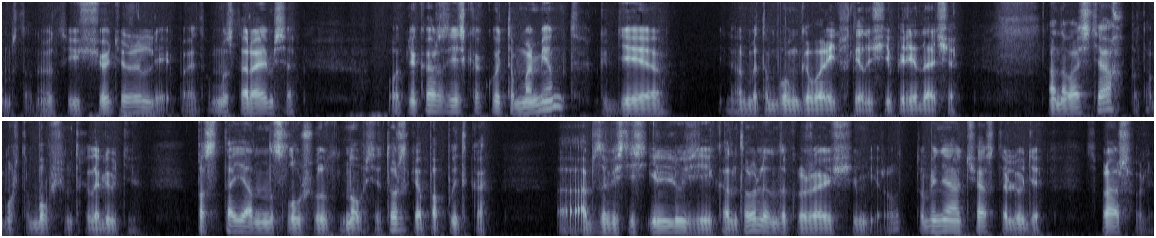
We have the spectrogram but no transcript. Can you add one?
Нам становится еще тяжелее. Поэтому мы стараемся... Вот мне кажется, есть какой-то момент, где об этом будем говорить в следующей передаче о новостях, потому что, в общем-то, когда люди постоянно слушают новости, тоже такая попытка э, обзавестись иллюзией контроля над окружающим миром. Вот у меня часто люди спрашивали,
